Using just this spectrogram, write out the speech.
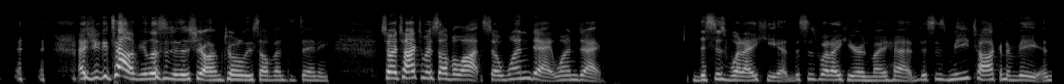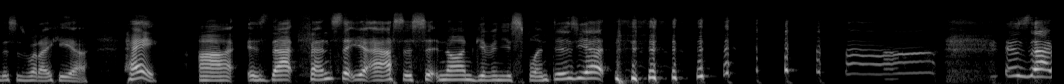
As you can tell if you listen to the show, I'm totally self-entertaining. So I talk to myself a lot. So one day, one day, this is what I hear. This is what I hear in my head. This is me talking to me, and this is what I hear. Hey, uh, is that fence that your ass is sitting on giving you splinters yet? is that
